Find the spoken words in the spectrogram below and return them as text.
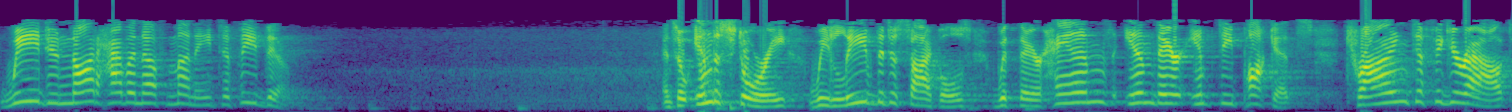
We do not have enough money to feed them. And so in the story, we leave the disciples with their hands in their empty pockets, trying to figure out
